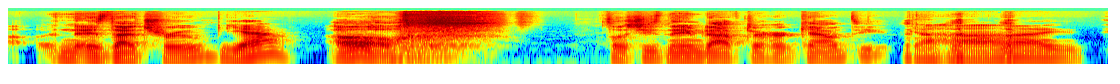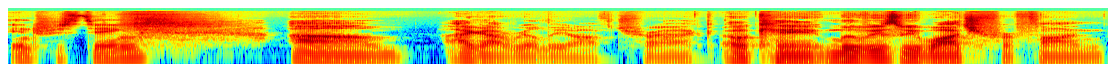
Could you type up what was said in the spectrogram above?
Uh, Is that true? Yeah. Oh, so she's named after her county. Uh huh. Interesting. Um, I got really off track. Okay, movies we watch for fun.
